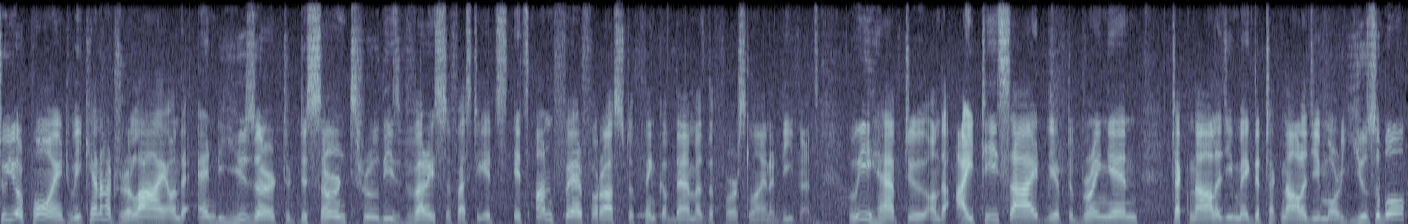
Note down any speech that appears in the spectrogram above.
to your point, we cannot rely on the end user to discern through these very sophisticated, it's, it's unfair for us to think of them as the first line of defense. We have to, on the IT side, we have to bring in technology, make the technology more usable,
